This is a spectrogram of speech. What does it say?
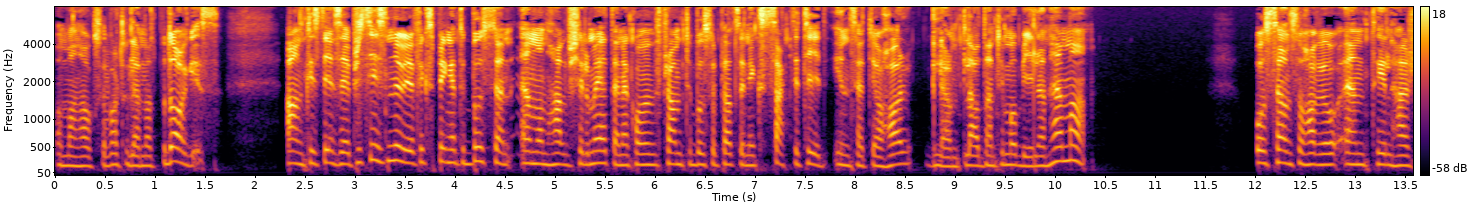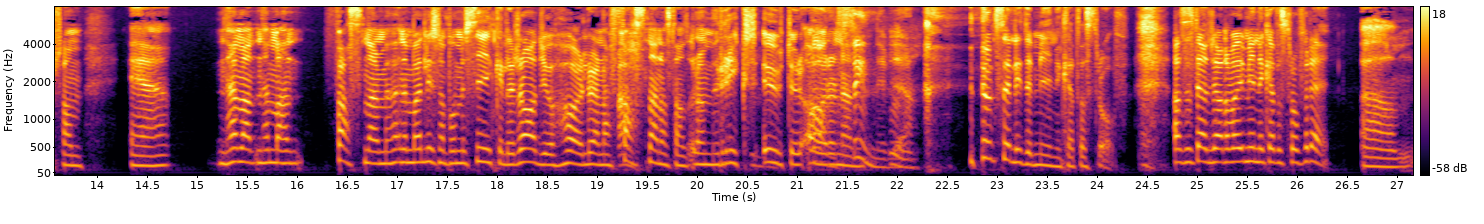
och man har också varit och lämnat på dagis. Ann-Kristin säger precis nu, jag fick springa till bussen en och en halv kilometer. När jag kommer fram till busshållplatsen exakt i tid inser att jag har glömt laddaren till mobilen hemma. Och sen så har vi en till här som, eh, när, man, när man fastnar, med, när man lyssnar på musik eller radio och hörlurarna fastnar någonstans och de rycks ut ur öronen. Vansinnig blir jag. Det är också en liten minikatastrof. Assistent Johanna, vad är minikatastrof för dig? Um,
